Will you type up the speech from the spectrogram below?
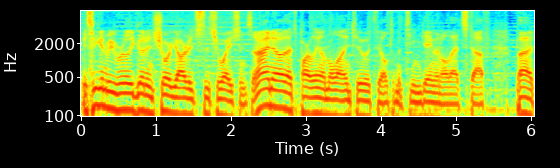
is he going to be really good in short yardage situations? And I know that's partly on the line, too. It's the ultimate team game and all that stuff. But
